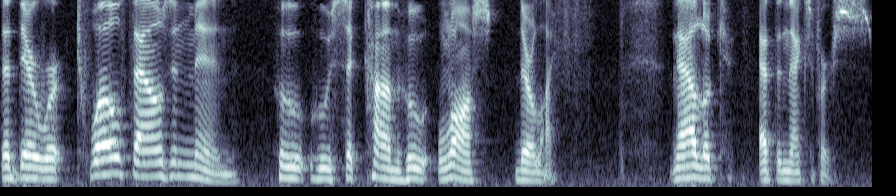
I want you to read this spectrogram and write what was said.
that there were 12,000 men who, who succumbed, who lost their life. Now look at the next verse.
